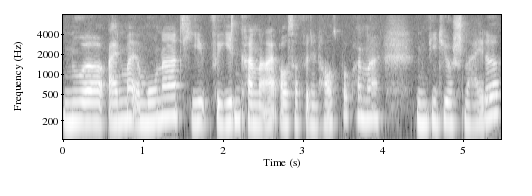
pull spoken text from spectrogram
nur einmal im Monat je, für jeden Kanal, außer für den Hausbaukanal, ein Video schneide,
